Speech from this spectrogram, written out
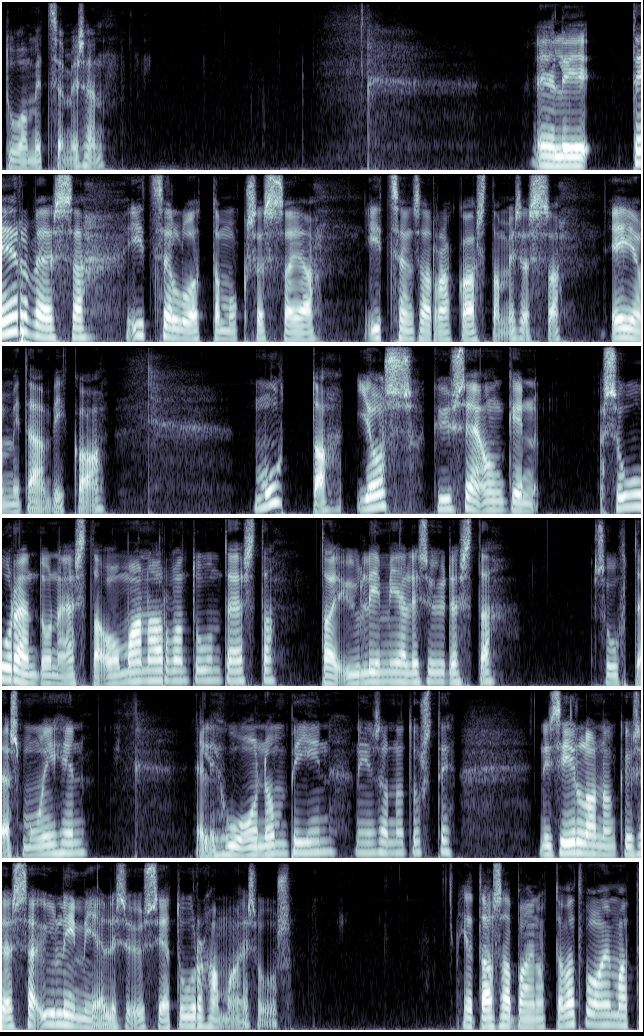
tuomitsemisen. Eli terveessä itseluottamuksessa ja itsensä rakastamisessa ei ole mitään vikaa. Mutta jos kyse onkin suurentuneesta oman arvon tunteesta tai ylimielisyydestä suhteessa muihin, eli huonompiin niin sanotusti, niin silloin on kyseessä ylimielisyys ja turhamaisuus. Ja tasapainottavat voimat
